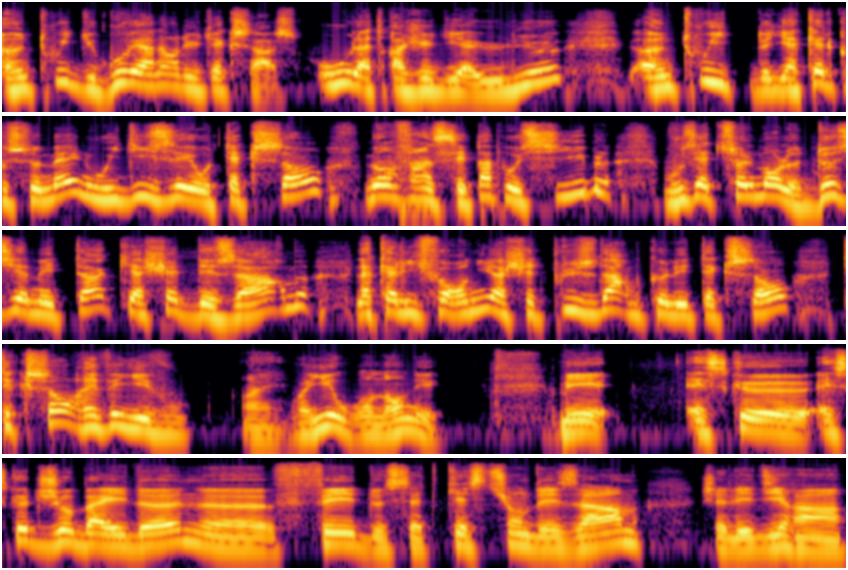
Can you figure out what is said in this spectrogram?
un tweet du gouverneur du Texas où la tragédie a eu lieu, un tweet d'il y a quelques semaines où il disait aux Texans, mais enfin c'est pas possible, vous êtes seulement le deuxième État qui achète des armes, la Californie achète plus d'armes que les Texans, Texans réveillez-vous. Ouais. Vous voyez où on en est. Mais est-ce que, est-ce que Joe Biden euh, fait de cette question des armes, j'allais dire, un,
